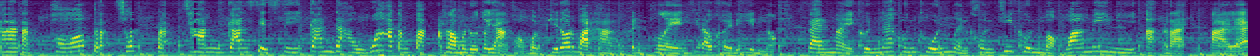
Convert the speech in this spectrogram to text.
การตัดพ้อประชดประชัน การเสียดสีการด่าว่าต่างๆ เรามาดูตัวอย่างของบทพิโรธวาทางเป็นเพลงที่เราเคยได้ยินเนาะ แฟนใหม่คุณหน้าคุ้นๆ เหมือนคนที่คุณบอกว่าไม่มีอะไรตายแล้ว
